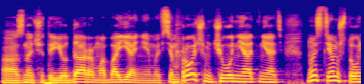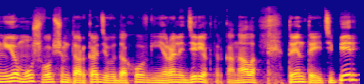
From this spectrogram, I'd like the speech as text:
а, значит, ее даром, обаянием и всем прочим, чего не отнять, но с тем, что у нее муж, в общем-то, Аркадий Водохов, генеральный директор канала ТНТ. И теперь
